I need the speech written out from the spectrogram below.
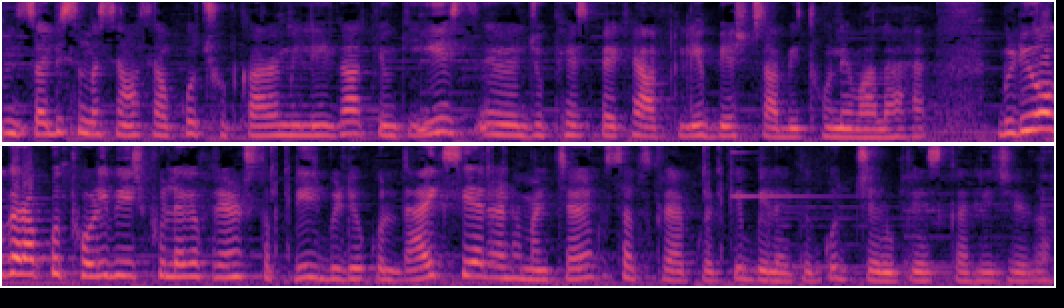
उन सभी समस्याओं से आपको छुटकारा मिलेगा क्योंकि ये जो फेस पैक है आपके लिए बेस्ट साबित होने वाला है। वीडियो अगर आपको थोड़ी भी यूजफुल लगे फ्रेंड्स तो प्लीज़ वीडियो को लाइक शेयर एंड हमारे चैनल को सब्सक्राइब करके बेलाइकन को ज़रूर प्रेस कर लीजिएगा।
